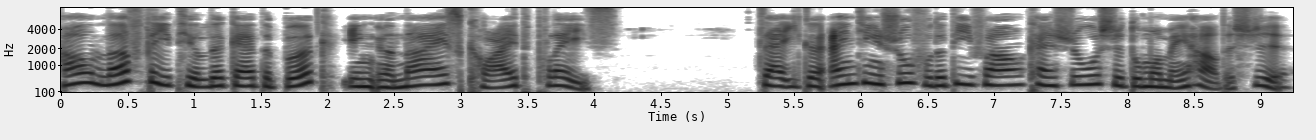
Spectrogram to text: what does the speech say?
How lovely to look at the book in a nice quiet place. 在一个安静舒服的地方看书是多么美好的事。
